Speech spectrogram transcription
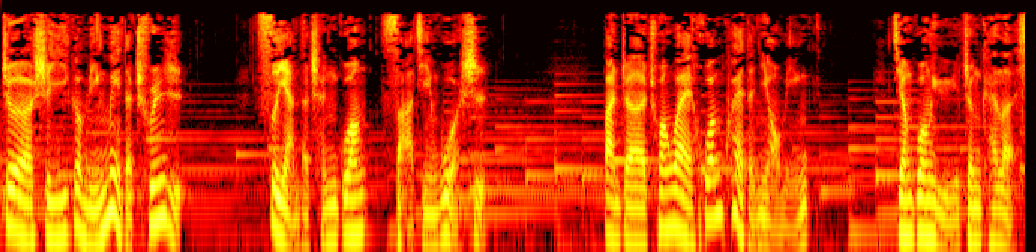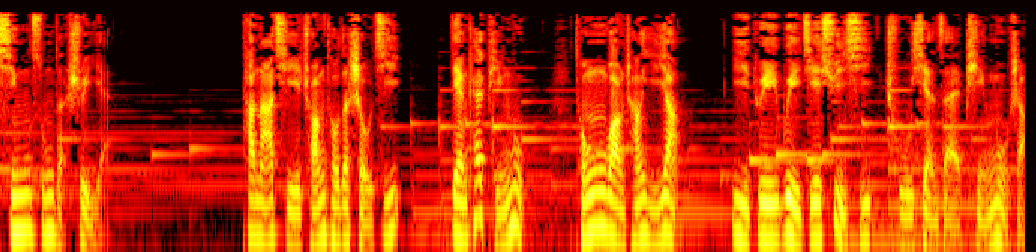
这是一个明媚的春日，刺眼的晨光洒进卧室，伴着窗外欢快的鸟鸣，江光宇睁开了惺忪的睡眼。他拿起床头的手机，点开屏幕，同往常一样，一堆未接讯息出现在屏幕上。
